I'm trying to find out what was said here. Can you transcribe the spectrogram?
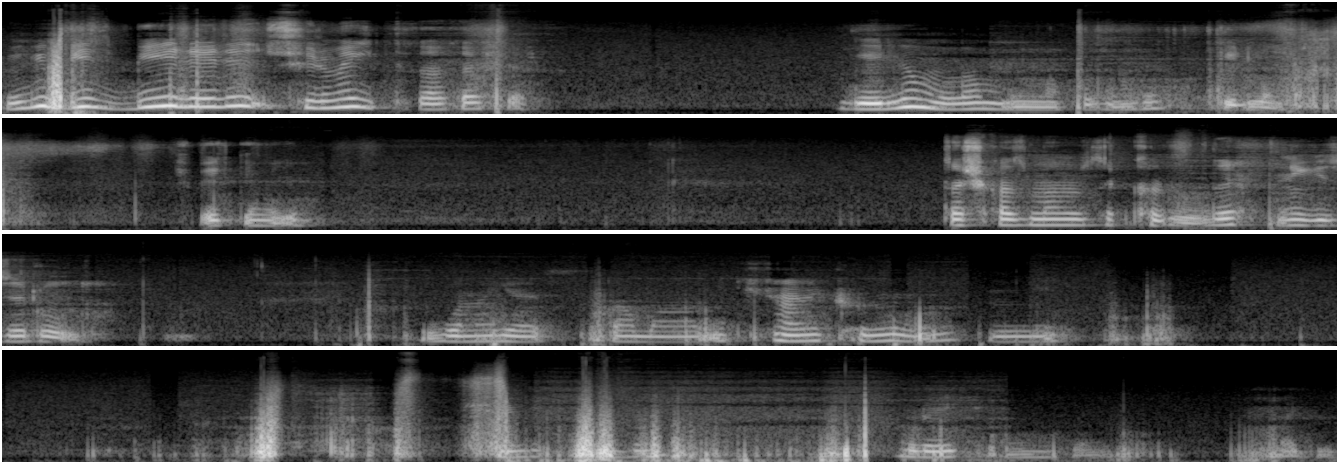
Çünkü biz bir ileri sürüme gittik arkadaşlar. Geliyor mu lan bunun akılında? Geliyormuş. Hiç beklemedim. Taş kazmamız da kırıldı. Ne güzel oldu. Bana geldi. Tamam. iki tane kömür mü? Hmm. Şimdi buraya. Hadi.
